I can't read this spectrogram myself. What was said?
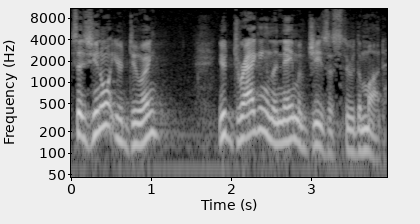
He says, You know what you're doing? You're dragging the name of Jesus through the mud.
